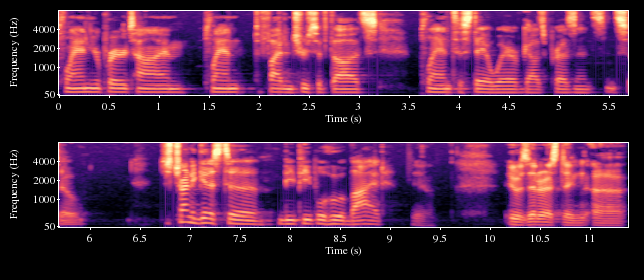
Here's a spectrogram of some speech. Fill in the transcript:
plan your prayer time, plan to fight intrusive thoughts, plan to stay aware of God's presence. And so just trying to get us to be people who abide. Yeah. It was interesting. Uh,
